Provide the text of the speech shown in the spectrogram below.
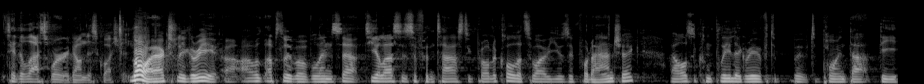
say the last word on this question. No, I actually agree. I was absolutely what Lin said. TLS is a fantastic protocol. That's why we use it for the handshake. I also completely agree with the, with the point that the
